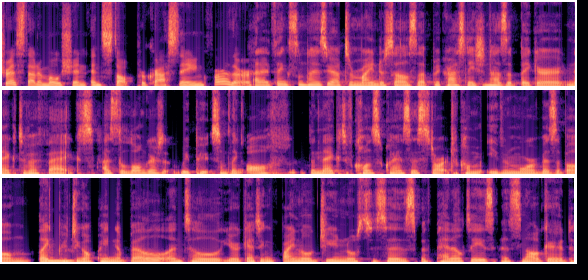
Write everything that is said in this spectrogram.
address that emotion and stop procrastinating further. And I think sometimes we have to remind ourselves that procrastination has a bigger negative effect. As the longer we put something off, the negative consequences start to become even more visible, like mm-hmm. putting off paying a bill until you're getting final due notices with penalties. It's not good.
